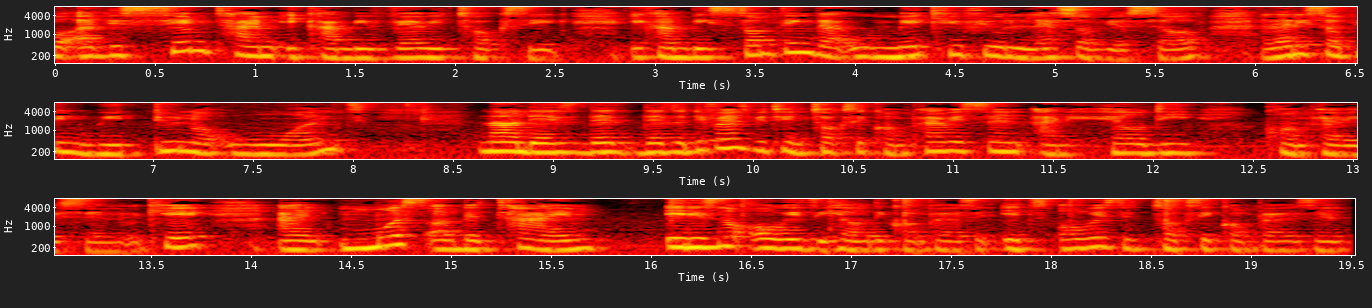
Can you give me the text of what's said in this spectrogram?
But at the same time it can be very toxic. It can be something that will make you feel less of yourself and that is something we do not want now there's there, there's a difference between toxic comparison and healthy comparison okay? And most of the time it is not always the healthy comparison. It's always the toxic comparison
